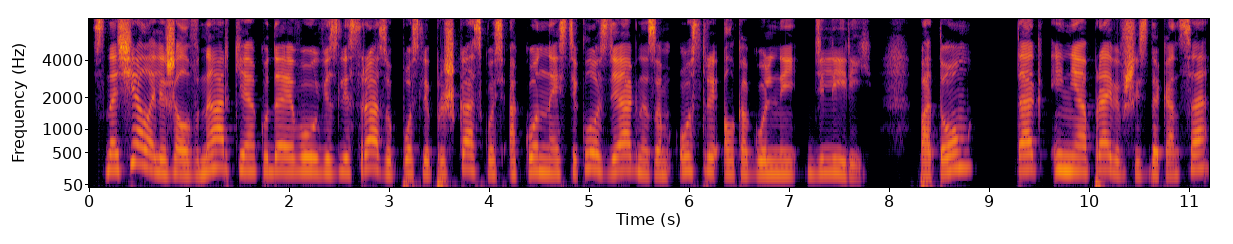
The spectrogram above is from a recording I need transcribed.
Сначала лежал в нарке, куда его увезли сразу после прыжка сквозь оконное стекло с диагнозом «острый алкогольный делирий». Потом, так и не оправившись до конца,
